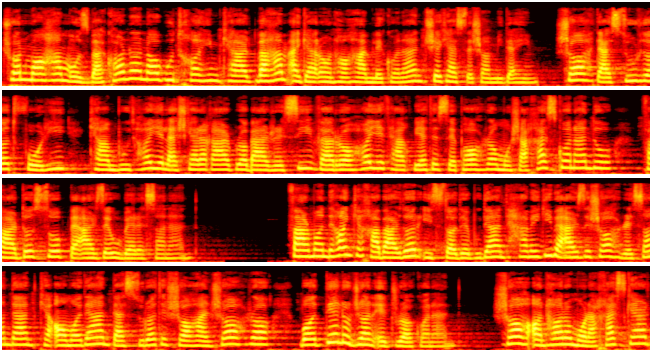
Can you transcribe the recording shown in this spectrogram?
چون ما هم ازبکان را نابود خواهیم کرد و هم اگر آنها حمله کنند شکستشان می دهیم. شاه دستور داد فوری کمبودهای لشکر غرب را بررسی و راه های تقویت سپاه را مشخص کنند و فردا صبح به عرض او برسانند. فرماندهان که خبردار ایستاده بودند همگی به عرض شاه رساندند که آمادند دستورات شاهنشاه را با دل و جان اجرا کنند. شاه آنها را مرخص کرد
